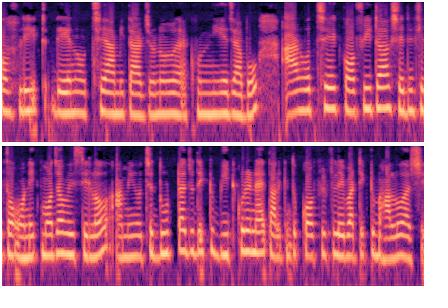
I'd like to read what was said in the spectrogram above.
কমপ্লিট দেন হচ্ছে আমি তার জন্য এখন নিয়ে যাব। আর হচ্ছে কফিটা সেদিন খেতে অনেক মজা হয়েছিল। আমি হচ্ছে দুধটা যদি একটু বিট করে নেয়, তাহলে কিন্তু কফির ফ্লেভারটা একটু ভালো আসে।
